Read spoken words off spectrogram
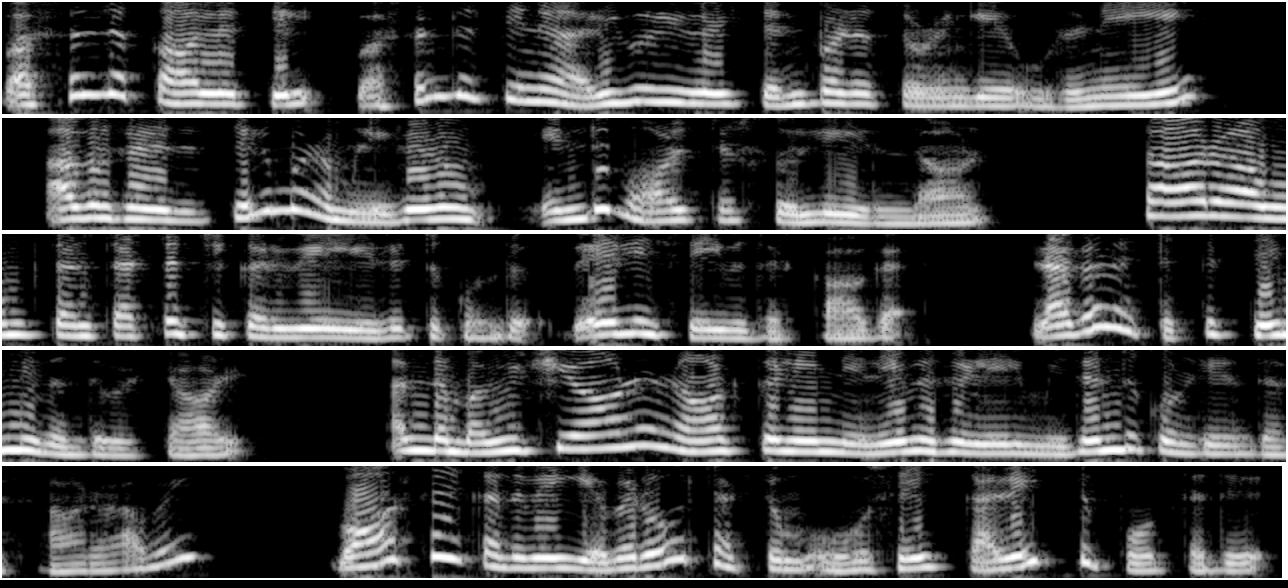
வசந்த காலத்தில் வசந்தத்தின் அறிகுறிகள் தென்படத் தொடங்கிய உடனேயே அவர்களது திருமணம் நிகழும் என்று வால்டர் சொல்லியிருந்தான். சாராவும் தன் தட்டச்சு கருவியை எடுத்துக்கொண்டு வேலை செய்வதற்காக நகரத்துக்கு திரும்பி வந்துவிட்டாள். அந்த மகிழ்ச்சியான நாட்களின் நினைவுகளில் மிதந்து கொண்டிருந்த சாராவை வாசல் கதவை எவரோ தட்டும் ஓசை கலைத்து போட்டது.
